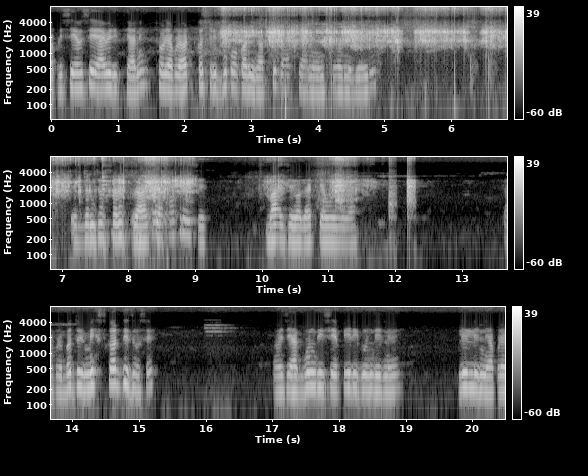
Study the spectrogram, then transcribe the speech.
આપણી સેવ છે, આવી રીતે આને થોડી આપણે અટકસરી ભૂકો કરી નાખશું, ગાંઠિયાની અને સેવની બેની એકદમ જો સરસ ગાંઠિયા પકડે છે, બાર જેવા ગાંઠિયા હોય એવા. આપણે બધું મિક્સ કરી દીધું છે. હવે જે આ ગુંદી છે પીરી ગુંદીને, લીલીને આપણે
